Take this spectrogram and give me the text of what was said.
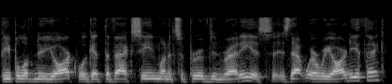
people of New York will get the vaccine when it's approved and ready. Is, is that where we are, do you think?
